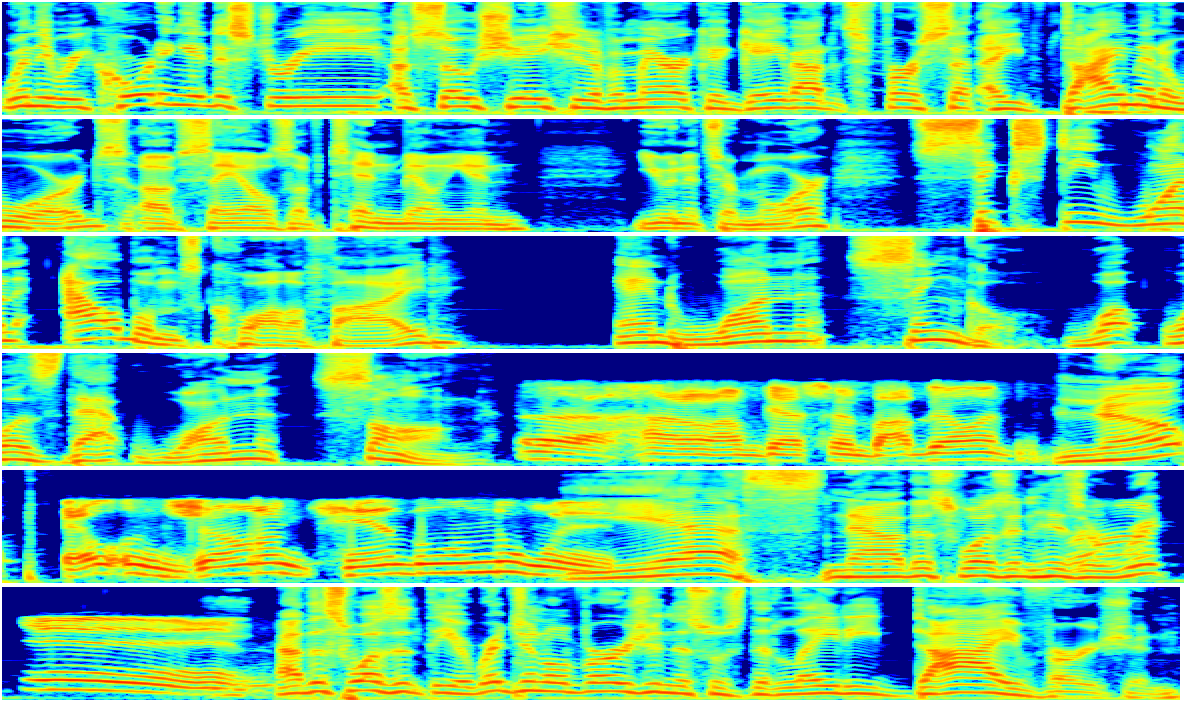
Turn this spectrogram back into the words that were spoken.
When the Recording Industry Association of America gave out its first set of Diamond Awards of sales of 10 million units or more, 61 albums qualified and one single. What was that one song? Uh, I don't know. I'm guessing Bob Dylan. Nope. Elton John, Candle in the Wind. Yes. Now this wasn't his original. Now this wasn't the original version. This was the Lady Di version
